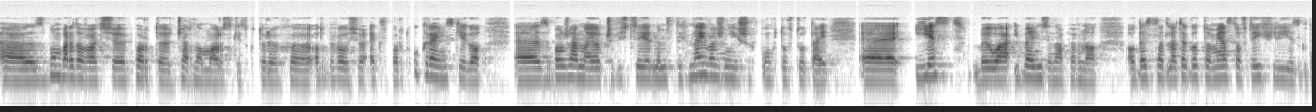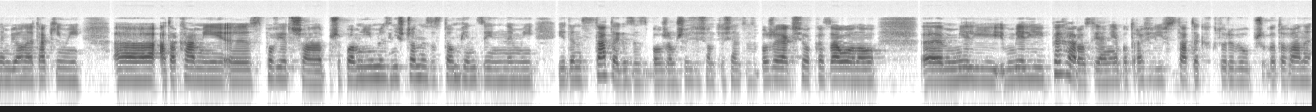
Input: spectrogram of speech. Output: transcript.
e, zbombardować porty czarnomorskie, z których odbywał się eksport ukraińskiego zboża. No i oczywiście jednym z tych najważniejszych punktów tutaj jest, była i będzie na pewno Odessa, dlatego to miasto w tej chwili jest gnębione takimi atakami z powietrza. Przypomnijmy, zniszczony został między innymi jeden statek ze zbożem, 60 tysięcy zboża. Jak się okazało, no, mieli, mieli pecha Rosjanie, bo trafili w statek, który był przygotowany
